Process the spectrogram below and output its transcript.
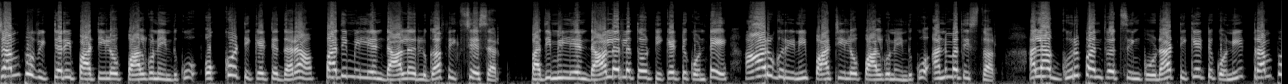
ట్రంప్ విక్టరీ పార్టీలో పాల్గొనేందుకు ఒక్కో టికెట్ ధర పది మిలియన్ డాలర్లుగా ఫిక్స్ చేశారు. పది మిలియన్ డాలర్లతో టికెట్టు కొంటే ఆరుగురిని పార్టీలో పాల్గొనేందుకు అనుమతిస్తారు. అలా గురు పంత్వత్ సింగ్ కూడా టికెట్టు కొని ట్రంప్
